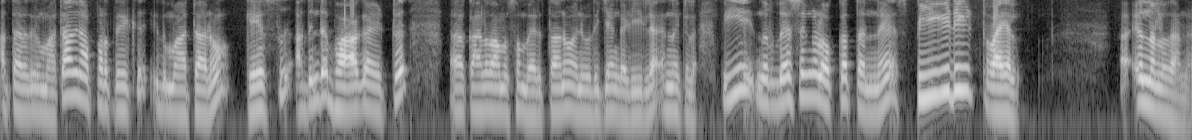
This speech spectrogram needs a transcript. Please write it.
അത്തരത്തിൽ മാറ്റാം. അതിനപ്പുറത്തേക്ക് ഇത് മാറ്റാനോ കേസ് അതിന്റെ ഭാഗമായിട്ട് കാലതാമസം വരുത്താനോ അനുവദിക്കാൻ കഴിയില്ല എന്നൊക്കെയുള്ള ഈ നിർദ്ദേശങ്ങളൊക്കെ തന്നെ സ്പീഡി ട്രയൽ എന്നുള്ളതാണ്.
